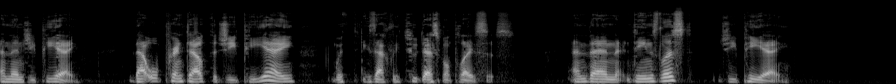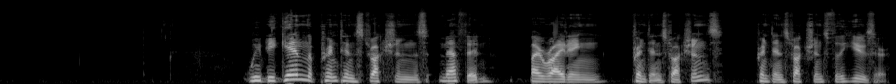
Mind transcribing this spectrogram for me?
and then GPA. That will print out the GPA with exactly two decimal places. And then Dean's List, GPA. We begin the print instructions method by writing print instructions, print instructions for the user.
